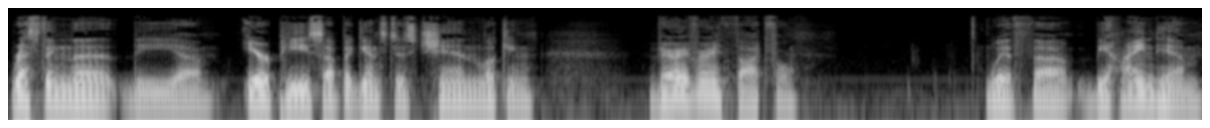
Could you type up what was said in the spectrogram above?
resting the the uh, earpiece up against his chin, looking very very thoughtful. With uh, behind him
